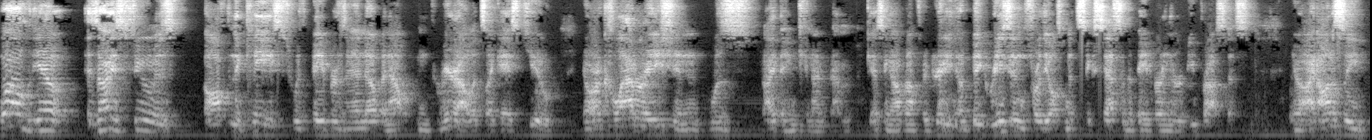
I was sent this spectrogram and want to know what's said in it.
Well, you know, as I assume is often the case with papers that end up in, out, in premier outlets like ASQ, you know, our collaboration was, I think, and I'm, I'm guessing I'll not agree, a big reason for the ultimate success of the paper and the review process. You know, I honestly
